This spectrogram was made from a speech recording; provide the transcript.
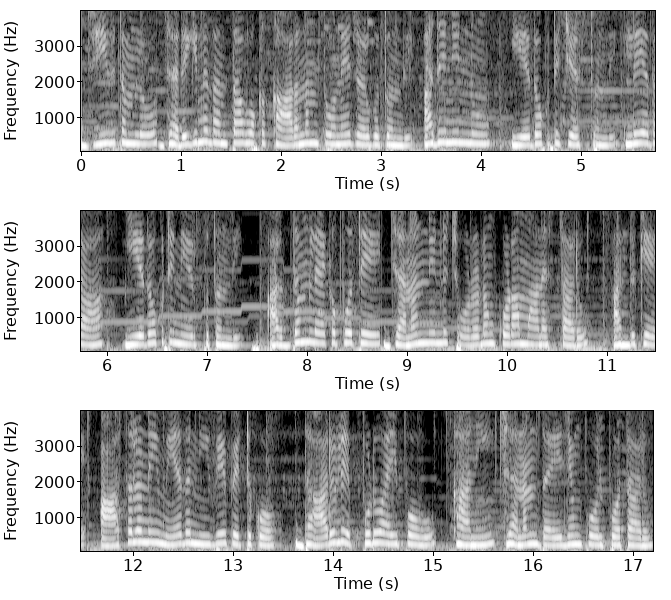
జీవితంలో జరిగినదంతా ఒక కారణంతోనే జరుగుతుంది. అది నిన్ను ఏదొకటి చేస్తుంది లేదా ఏదొకటి నేర్పుతుంది. అర్థం లేకపోతే జనం నిన్ను చూడడం కూడా మానేస్తారు. అందుకే ఆశలు నీ మీద నీవే పెట్టుకో. దారులు ఎప్పుడూ అయిపోవు. కానీ జనం ధైర్యం కోల్పోతారు.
